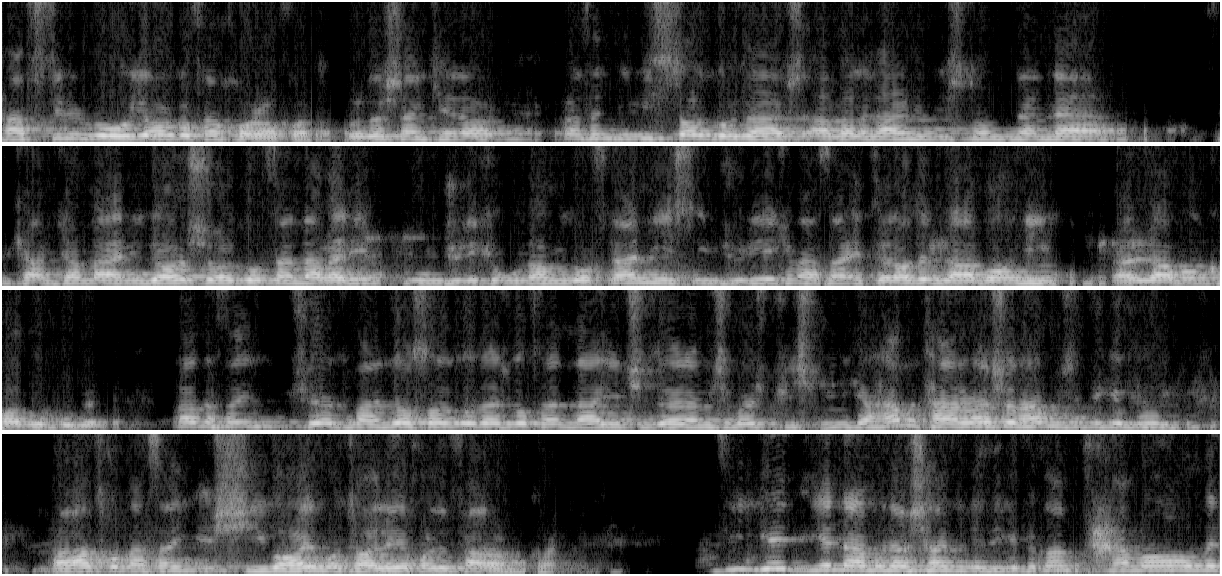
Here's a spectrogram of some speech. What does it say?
تفسیر رویا گفتن خرافات. گذاشتن کنار. مثلا 200 سال گذشت اول قرن 20 دیدن نه. کم کم معنیدار شد. گفتن نه ولی اونجوری که اونا می‌گفتن نیست. اینجوریه که مثلا اطلاعات روانی برای روانکاوی خوبه. بعد مثلا 40 50 سال گذشت گفتن نه یه چیزایی رو میشه باش پیش بینی که همون تقریبا شد همون چیزی که بود. فقط خب مثلا شیوه های مطالعه خود فرا می‌کنه. یه, یه نمونهش همینه دیگه. فکر کنم تمام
